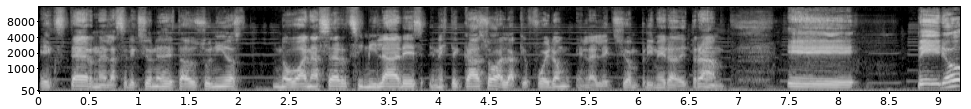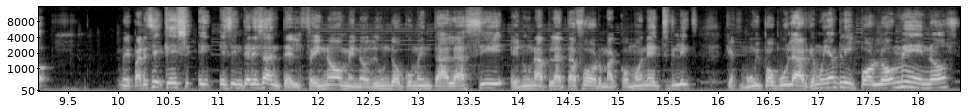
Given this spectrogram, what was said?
externa en las elecciones de Estados Unidos no van a ser similares en este caso a las que fueron en la elección primera de Trump. Eh, pero me parece que es, interesante el fenómeno de un documental así en una plataforma como Netflix, que es muy popular, que es muy amplia, y por lo menos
